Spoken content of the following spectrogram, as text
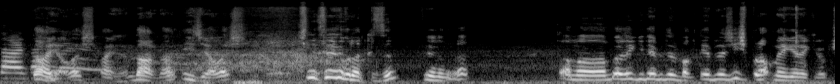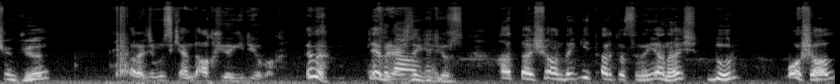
Dardan Daha da- yavaş. Aynen. Dardan. iyice yavaş. Şimdi freni bırak kızım. Freni bırak. Tamam. Böyle gidebilir. Bak debriyajı hiç bırakmaya gerek yok. Çünkü aracımız kendi akıyor gidiyor bak. Değil mi? Debriyajda gidiyoruz. Hatta şu anda git arkasına yanaş, dur, boşal,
